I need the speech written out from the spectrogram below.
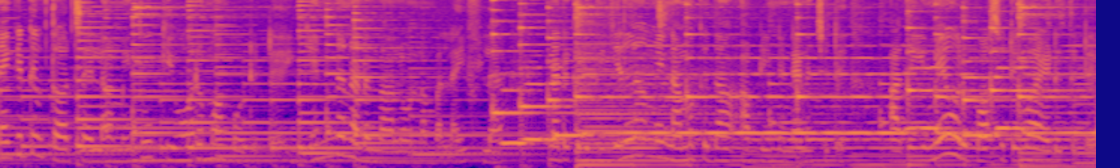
நெகட்டிவ் தாட்ஸ் எல்லாமே தூக்கி ஓரமாக போட்டுட்டு என்ன நடந்தாலும் நம்ம லைஃப்பில் நடக்கிறது எல்லாமே நமக்கு தான் அப்படின்னு நினச்சிட்டு அதையுமே ஒரு பாசிட்டிவாக எடுத்துட்டு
